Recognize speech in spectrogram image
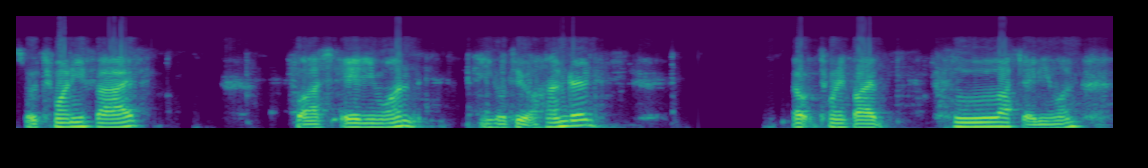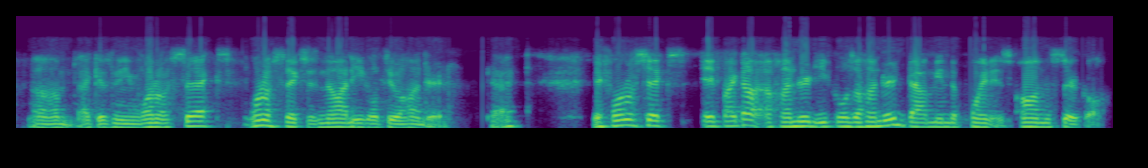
So 25 plus 81 equal to 100 oh, 25 plus 81. Um, that gives me 106. 106 is not equal to 100. Okay. If 106, if I got 100 equals 100, that would mean the point is on the circle.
